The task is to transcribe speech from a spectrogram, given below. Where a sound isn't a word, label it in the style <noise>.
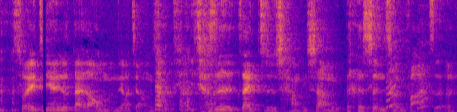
<laughs> 所以今天就带到我们要讲的主题，<laughs> 就是在职场上的生存法则。<laughs>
